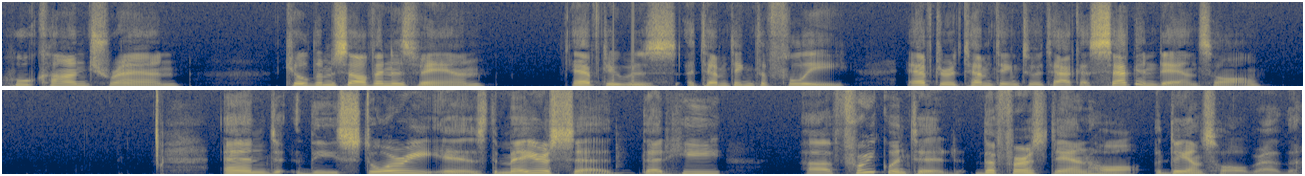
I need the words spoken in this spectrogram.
Hu Huu Can Tran, killed himself in his van after he was attempting to flee, after attempting to attack a second dance hall. And the story is the mayor said that he uh, frequented the first dance hall, dance hall rather.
